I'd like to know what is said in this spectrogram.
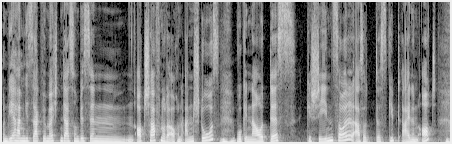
Und wir haben gesagt, wir möchten da so ein bisschen einen Ort schaffen oder auch einen Anstoß, mhm. wo genau das geschehen soll. Also das gibt einen Ort mhm.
